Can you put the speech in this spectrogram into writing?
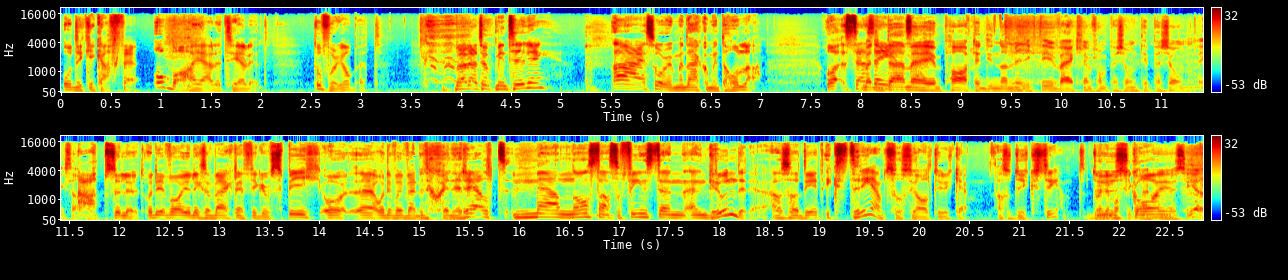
och dricker kaffe och bara har jävligt trevligt. Då får du jobbet. Behöver jag ta upp min tidning? Nej, sorry, men det här kommer inte hålla. Men det där med ju partydynamik, det är ju verkligen från person till person. Liksom. Absolut, och det var ju liksom verkligen figure of speak och, eh, och det var ju väldigt generellt. Men någonstans så finns det en, en grund i det. Alltså det är ett extremt socialt yrke. Alltså det är extremt. Du Men du måste kunna ska ju, kommunicera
